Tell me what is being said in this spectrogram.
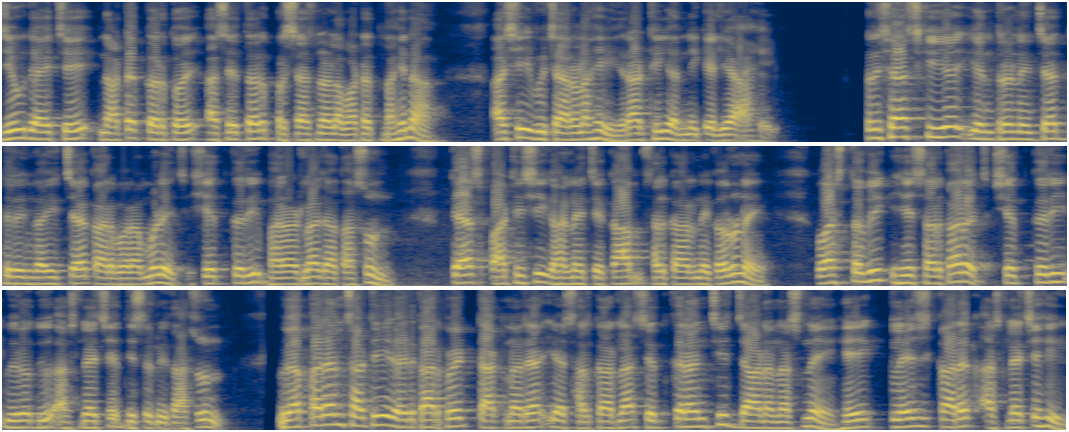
जीव द्यायचे नाटक करतोय असे तर प्रशासनाला वाटत नाही ना? अशी विचारणाही राठी यांनी केली आहे. प्रशासकीय यंत्रणेच्या दिरंगाईच्या कारभारामुळेच शेतकरी भराडला जात असून त्यास पाठीशी घालण्याचे काम सरकारने करू नये. वास्तविक हे सरकारच शेतकरी विरोधी असल्याचे दिसून येत असून व्यापाऱ्यांसाठी रेड कार्पेट टाकणाऱ्या या सरकारला शेतकऱ्यांची जाण नसणे हे क्लेशकारक असल्याचेही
